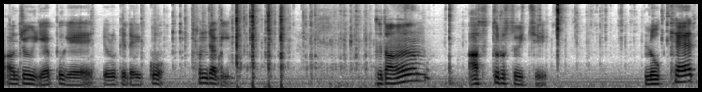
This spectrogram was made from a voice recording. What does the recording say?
아주 예쁘게 이렇게 돼 있고 손잡이. 그 다음 아스트로 스위치, 로켓,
